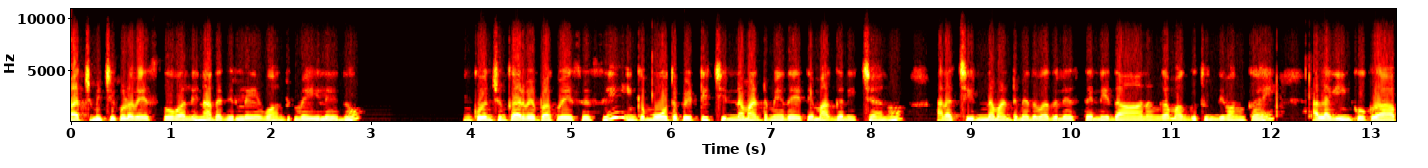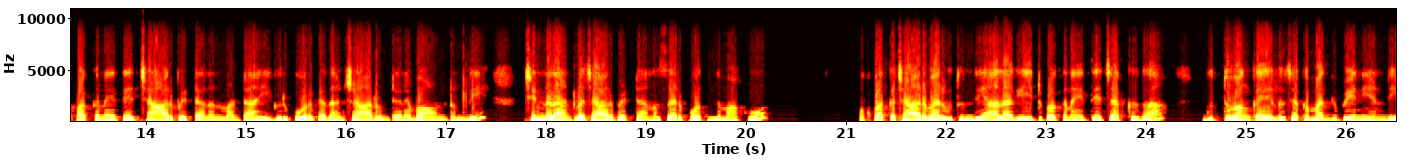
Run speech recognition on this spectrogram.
పచ్చిమిర్చి కూడా వేసుకోవాలి నా దగ్గర లేవు అందుకు వేయలేదు. ఇంకొంచెం కరివేపాకు వేసేసి ఇంకా మూత పెట్టి చిన్న మంట మీద అయితే మగ్గనిచ్చాను. అలా చిన్న మంట మీద వదిలేస్తే నిదానంగా మగ్గుతుంది వంకాయ. అలాగే ఇంకొక పక్కన అయితే చారు పెట్టాను అనమాట ఇగురు కూర కదా చారు ఉంటేనే బాగుంటుంది. చిన్న దాంట్లో చారు పెట్టాను సరిపోతుంది మాకు. ఒక పక్క చారు మరుగుతుంది అలాగే ఇటు పక్కన అయితే చక్కగా గుత్తు వంకాయలు చక్కగా మగ్గిపోయినాయండి.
